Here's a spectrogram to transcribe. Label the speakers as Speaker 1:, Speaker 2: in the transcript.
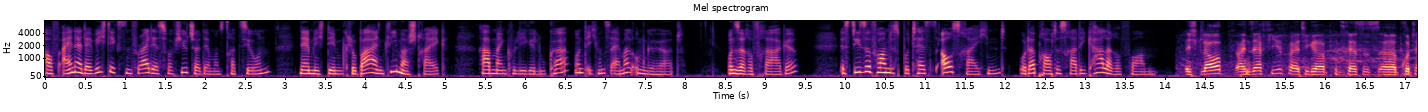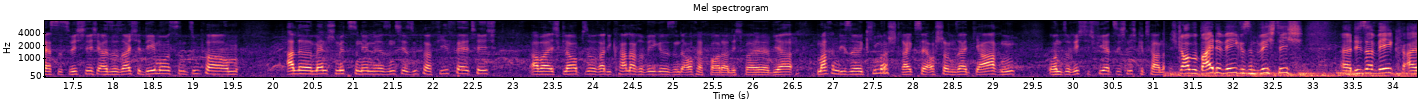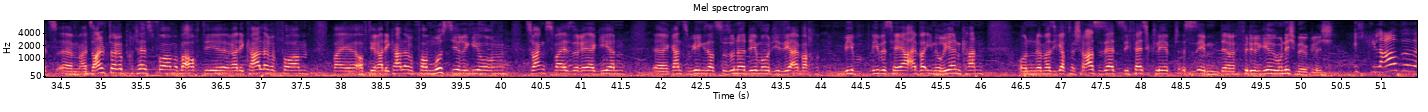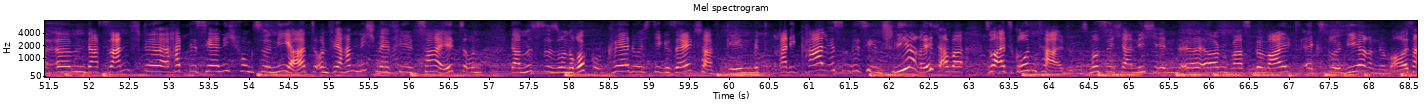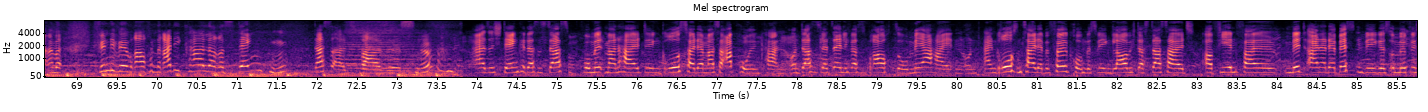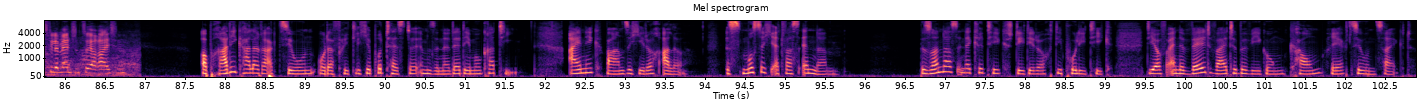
Speaker 1: Auf einer der wichtigsten Fridays for Future Demonstrationen, nämlich dem globalen Klimastreik, haben mein Kollege Luca und ich uns einmal umgehört. Unsere Frage: Ist diese Form des Protests ausreichend oder braucht es radikalere Formen?
Speaker 2: Ich glaube, ein sehr vielfältiger Protest ist, äh, Protest ist wichtig. Also solche Demos sind super, um alle Menschen mitzunehmen. Wir sind hier super vielfältig. Aber ich glaube, so radikalere Wege sind auch erforderlich, weil wir machen diese Klimastreiks ja auch schon seit Jahren und so richtig viel hat sich nicht getan.
Speaker 3: Ich glaube, beide Wege sind wichtig. Äh, dieser Weg als, ähm, als sanftere Protestform, aber auch die radikalere Form, weil auf die radikalere Form muss die Regierung zwangsweise reagieren. Äh, ganz im Gegensatz zu so einer Demo, die sie einfach wie, wie bisher einfach ignorieren kann. Und wenn man sich auf eine Straße setzt, sich festklebt, ist es eben für die Regierung nicht möglich.
Speaker 4: Ich glaube, ähm, das Sanfte hat bisher nicht funktioniert und wir haben nicht mehr viel Zeit. Und da müsste so ein Ruck quer durch die Gesellschaft gehen. Mit radikal ist ein bisschen schwierig, aber so als Grundhaltung. Es muss sich ja nicht in äh, irgendwas Gewalt explodierendem äußern. Aber ich finde, wir brauchen radikaleres Denken das als Basis. Ne?
Speaker 5: Also ich denke, das ist das, womit man halt den Großteil der Masse abholen kann. Und das ist letztendlich, was es braucht, so Mehrheiten und einen großen Teil der Bevölkerung. Deswegen glaube ich, dass das halt auf jeden Fall mit einer der besten Wege ist, um möglichst viele Menschen zu erreichen.
Speaker 1: Ob radikalere Aktionen oder friedliche Proteste im Sinne der Demokratie. Einig waren sich jedoch alle. Es muss sich etwas ändern. Besonders in der Kritik steht jedoch die Politik, die auf eine weltweite Bewegung kaum Reaktion zeigt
